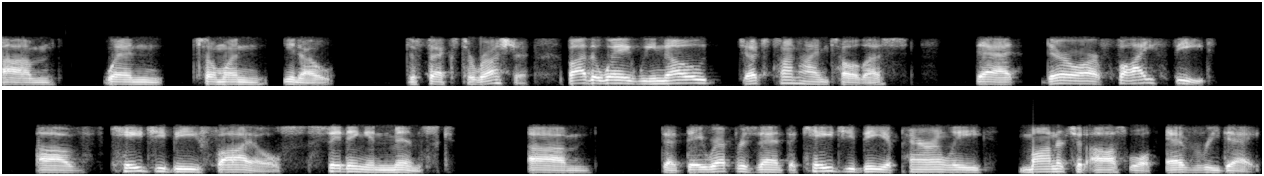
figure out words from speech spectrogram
um, when someone, you know, defects to Russia. By the way, we know Judge Tunheim told us that there are five feet of KGB files sitting in Minsk um, that they represent. The KGB apparently monitored Oswald every day.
